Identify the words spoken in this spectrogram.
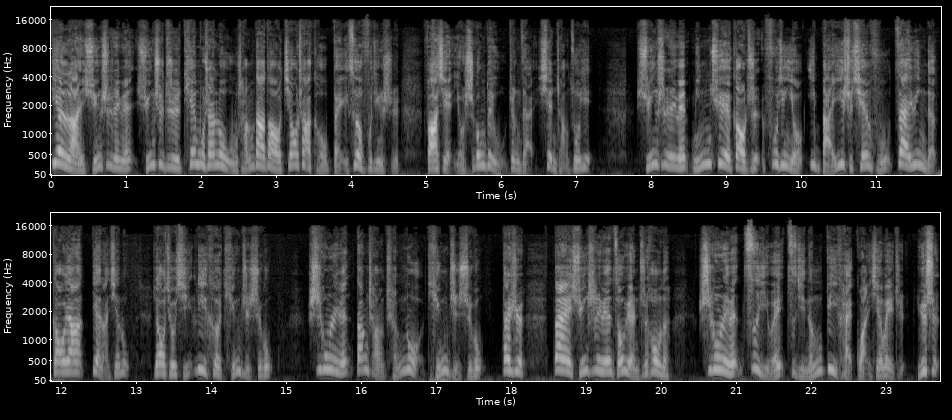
电缆巡视人员巡视至天目山路五常大道交叉口北侧附近时，发现有施工队伍正在现场作业。巡视人员明确告知附近有一百一十千伏在运的高压电缆线路，要求其立刻停止施工。施工人员当场承诺停止施工，但是待巡视人员走远之后呢？施工人员自以为自己能避开管线位置，于是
